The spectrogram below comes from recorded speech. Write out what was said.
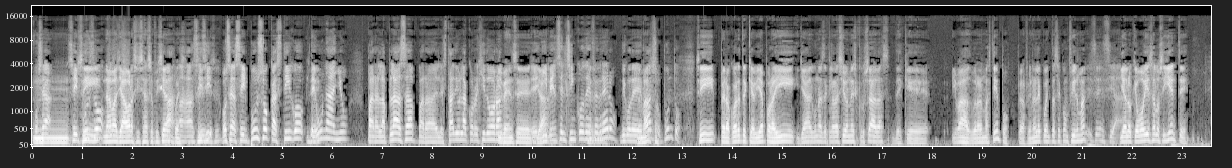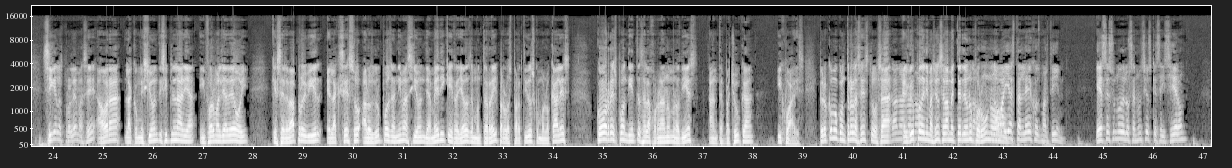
O sea, Mm, se sí, impuso... nada más ya ahora sí se hace oficial, Ah, pues. ajá, sí, sí, O sea, se impuso castigo de Sí. un año para la plaza, para el estadio La Corregidora. Y vence eh, ya. y vence el 5 de febrero, digo de, de marzo. marzo. punto. Sí, pero acuérdate que había por ahí ya algunas declaraciones cruzadas de que iba a durar más tiempo, pero a final de cuentas se confirma. Licenciado. Y a lo que voy es a lo siguiente. Siguen los problemas, ¿eh? Ahora la comisión disciplinaria informa el día de hoy que se le va a prohibir el acceso a los grupos de animación de América y Rayados de Monterrey para los partidos como locales correspondientes a la jornada número 10 ante Pachuca y Juárez. Pero ¿cómo controlas esto? O sea, No, no, el no, grupo de animación se va a meter de uno No, por uno. No vayas tan lejos, Martín. Ese es uno de los anuncios que se hicieron.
